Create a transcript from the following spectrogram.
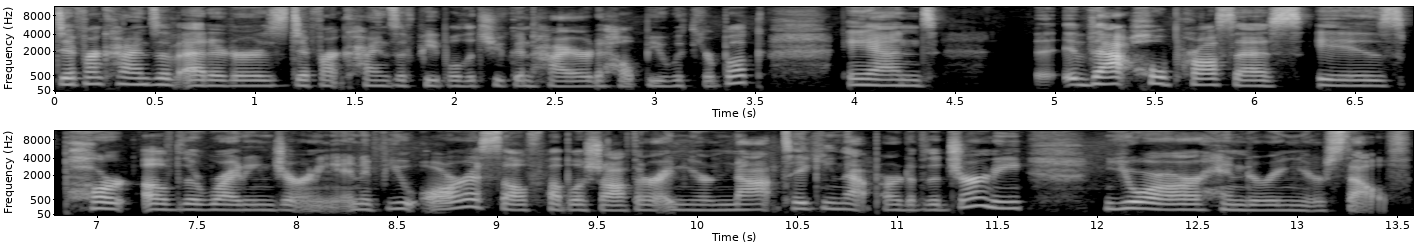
different kinds of editors, different kinds of people that you can hire to help you with your book, and eh, that whole process is part of the writing journey. And if you are a self published author and you're not taking that part of the journey, you are hindering yourself.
